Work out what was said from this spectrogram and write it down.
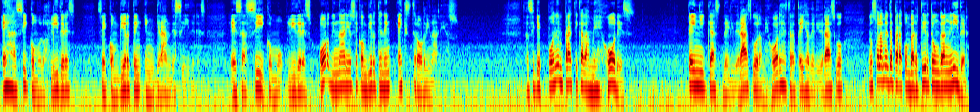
Es así como los líderes se convierten en grandes líderes. Es así como líderes ordinarios se convierten en extraordinarios. Así que pon en práctica las mejores técnicas de liderazgo, las mejores estrategias de liderazgo, no solamente para convertirte en un gran líder,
